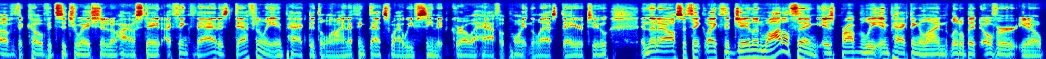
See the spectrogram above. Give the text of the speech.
of the COVID situation at Ohio State, I think that has definitely impacted the line. I think that's why we've seen it grow a half a point in the last day or two. And then I also think like the Jalen Waddle thing is probably impacting a line a little bit over, you know,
